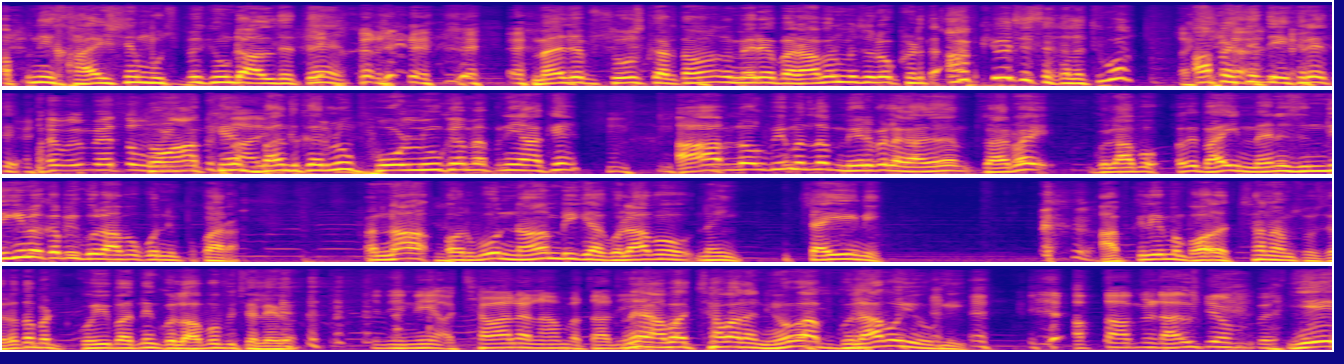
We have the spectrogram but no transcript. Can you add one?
अपनी ख्वाहिशें मुझ पे क्यों डाल देते हैं? मैं जब शोज़ करता हूँ तो मेरे बराबर में जो लोग खड़े थे आपकी वजह से गलत हुआ? आप ऐसे देख रहे थे। मैं तो तो आँखें बंद कर लूँ फोड़ लूँ क्या मैं अपनी आँखें? आप लोग भी मतलब मेरे पे लगा देते हैं। भाई गुलाबो। अबे भाई मैंने ज़िंदगी में कभी गुलाबो को नहीं पुकारा। और ना और वो नाम भी क्या? गुलाबो? नहीं। चाहिए ही नहीं। आपके लिए मैं बहुत अच्छा नाम सोच रहा था बट कोई बात नहीं गुलाबो भी चलेगा। नहीं नहीं अच्छा वाला नाम बता नहीं दिया अब अच्छा वाला नहीं होगा अब गुलाबो ही होगी। अब तो आपने डाल दिया हम पे ये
